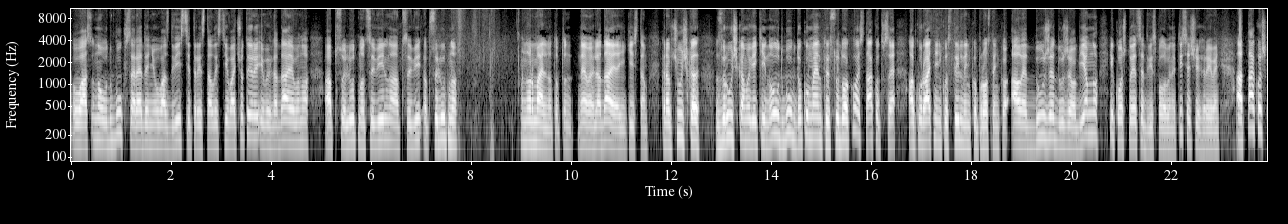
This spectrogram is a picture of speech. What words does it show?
у вас ноутбук, всередині у вас 200-300 листів А4 і виглядає воно абсолютно цивільно, абсолютно нормально. Тобто не виглядає якийсь там кравчучка з ручками, в якій ноутбук, документи, судок. Ось так от все акуратненько, стильненько, простенько, але дуже-дуже об'ємно і коштує це 2,5 тисячі гривень. А також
